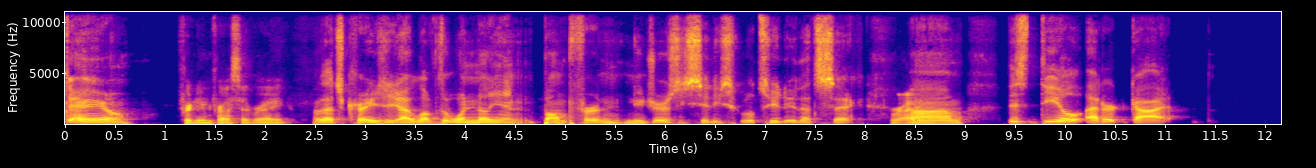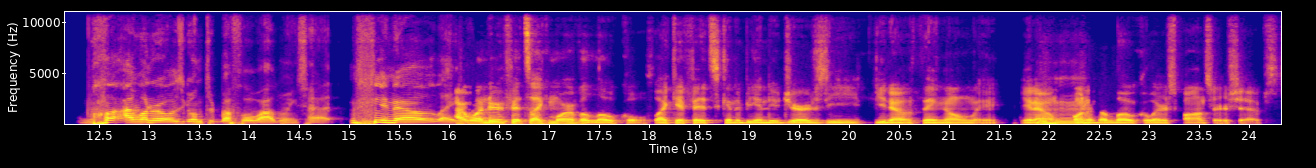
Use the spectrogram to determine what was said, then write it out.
Damn. Pretty impressive, right? Well, that's crazy. I love the one million bump for New Jersey City School too, dude. That's sick. Right. Um, this deal Edert got. Well, I wonder what was going through Buffalo Wild Wings' head. you know, like I wonder if it's like more of a local, like if it's going to be a New Jersey, you know, thing only. You know, mm-hmm. one of the localer sponsorships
